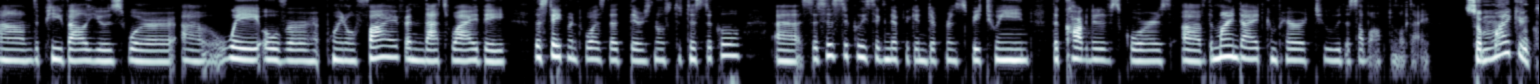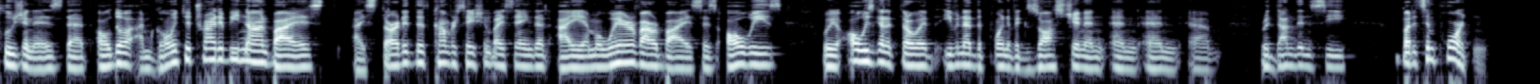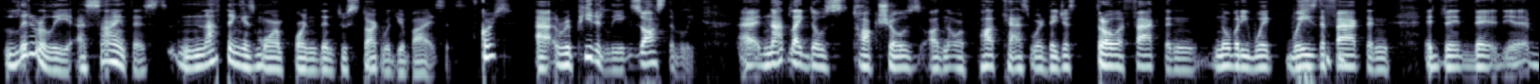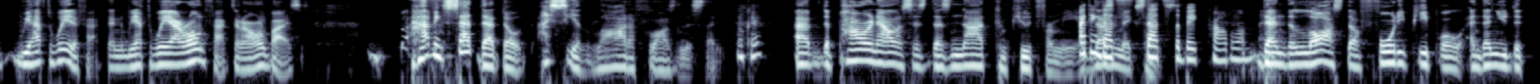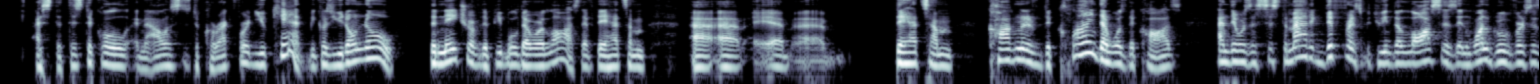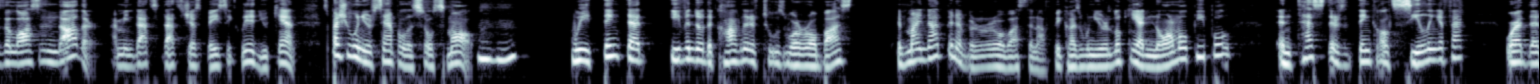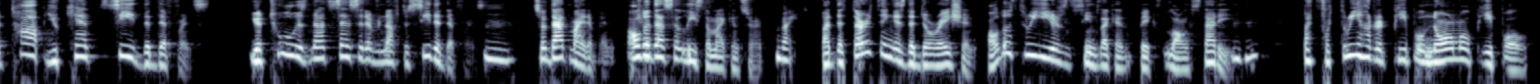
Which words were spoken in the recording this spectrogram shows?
um, the p values were uh, way over 0.05, and that's why they the statement was that there's no statistical uh, statistically significant difference between the cognitive scores of the mind diet compared to the suboptimal diet. so my conclusion is that although i'm going to try to be non-biased i started the conversation by saying that i am aware of our biases always we're always going to throw it even at the point of exhaustion and and and um, redundancy but it's important literally as scientists nothing is more important than to start with your biases Of course. uh, repeatedly exhaustively Uh, not like those talk shows on or podcasts where they just throw a fact and nobody weigh, weighs the fact, and it, they, they, we have to weigh the fact, and we have to weigh our own facts and our own biases. Having said that, though, I see a lot of flaws in this study. Okay. Uh, the power analysis does not compute for me. It I think doesn't that's make sense. that's the big problem. then the loss, the 40 people, and then you did a statistical analysis to correct for it. You can't because you don't know the nature of the people that were lost. If they had some, uh, uh, um, uh, they had some cognitive decline that was the cause, and there was a systematic difference between the losses in one group versus the losses in the other. I mean, that's that's just basically it. You can't, especially when your sample is so small. Mm-hmm. We think that even though the cognitive tools were robust, it might not have been robust enough because when you're looking at normal people in tests, there's a thing called ceiling effect, where at the top you can't see the difference. Your tool is not sensitive enough to see the difference. Mm. So that might have been, although that's the least of my concern. Right. But the third thing is the duration. Although three years seems like a big, long study, Mhm. but for 300 people, normal people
